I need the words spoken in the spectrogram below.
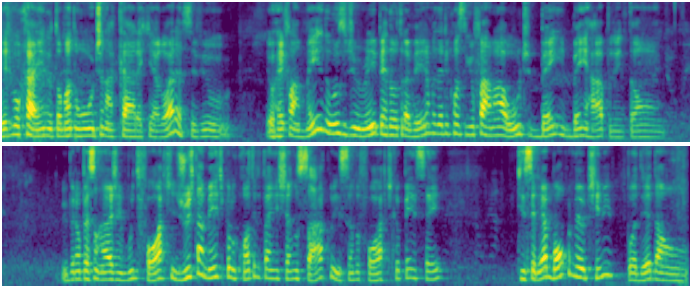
mesmo caindo, tomando um ult na cara aqui agora, você viu, eu reclamei do uso de Reaper da outra vez, mas ele conseguiu farmar a ult bem, bem rápido, então... O Reaper é um personagem muito forte, justamente pelo quanto ele está enchendo o saco e sendo forte, que eu pensei que seria bom pro meu time poder dar um,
